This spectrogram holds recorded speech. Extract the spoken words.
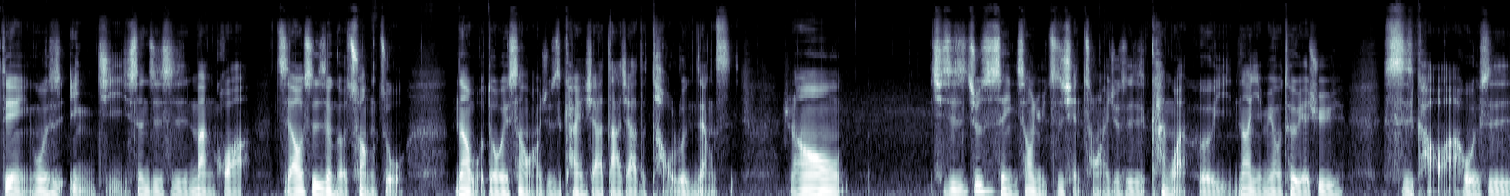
电影或者是影集，甚至是漫画，只要是任何创作，那我都会上网就是看一下大家的讨论这样子。然后其实就是《神隐少女》之前从来就是看完而已，那也没有特别去思考啊，或者是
